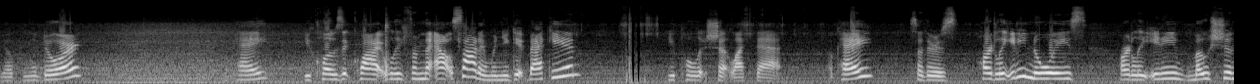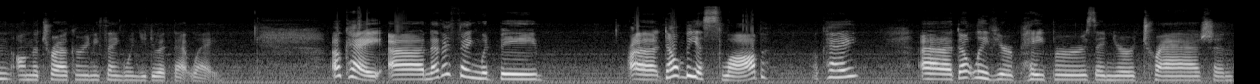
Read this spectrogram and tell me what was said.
You open the door, okay? You close it quietly from the outside, and when you get back in, you pull it shut like that, okay? So there's hardly any noise, hardly any motion on the truck or anything when you do it that way. Okay, uh, another thing would be uh, don't be a slob, okay? Uh, don't leave your papers and your trash and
